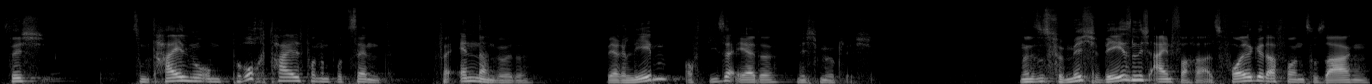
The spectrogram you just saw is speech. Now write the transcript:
sich zum Teil nur um Bruchteil von einem Prozent verändern würde, wäre Leben auf dieser Erde nicht möglich. Nun ist es für mich wesentlich einfacher, als Folge davon zu sagen,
